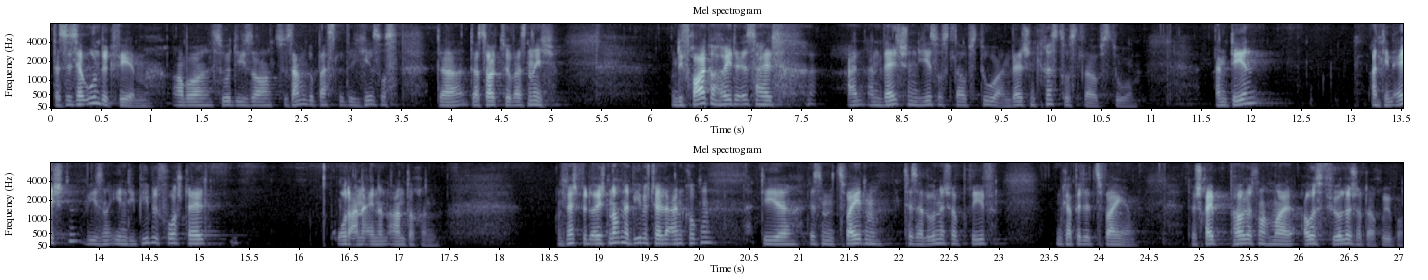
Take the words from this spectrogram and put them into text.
das ist ja unbequem, aber so dieser zusammengebastelte Jesus, der, der sagt sowas nicht. Und die Frage heute ist halt, an, an welchen Jesus glaubst du, an welchen Christus glaubst du? An den, an den echten, wie es Ihnen die Bibel vorstellt, oder an einen anderen? Und ich möchte mit euch noch eine Bibelstelle angucken, die ist im zweiten Thessalonischer Brief, im Kapitel 2. Da schreibt Paulus nochmal ausführlicher darüber.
